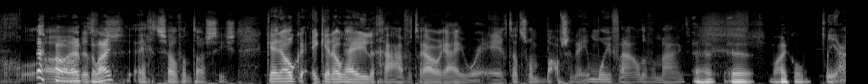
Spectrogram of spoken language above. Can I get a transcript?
Goh, heeft dat gelijk. was echt zo fantastisch. Ik ken ook, ik ken ook hele gave trouwerijen hoor. Echt dat zo'n Babs een heel mooi verhaal ervan maakt. Eh, eh, Michael, Ja,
